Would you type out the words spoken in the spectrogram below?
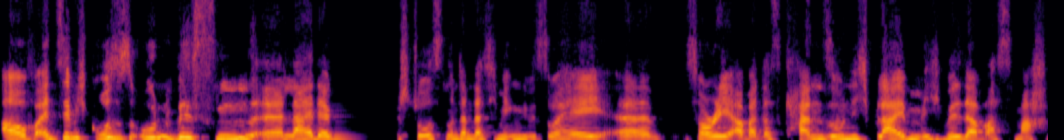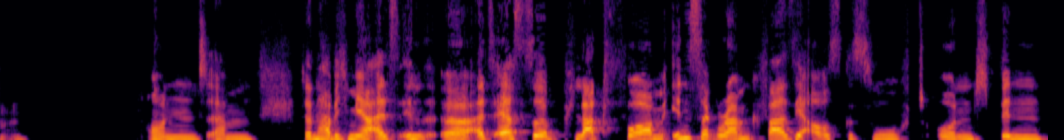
auf ein ziemlich großes Unwissen äh, leider gestoßen. Und dann dachte ich mir irgendwie so, hey, äh, sorry, aber das kann so nicht bleiben, ich will da was machen. Und ähm, dann habe ich mir als, in, äh, als erste Plattform Instagram quasi ausgesucht und bin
